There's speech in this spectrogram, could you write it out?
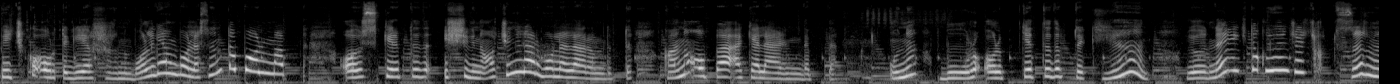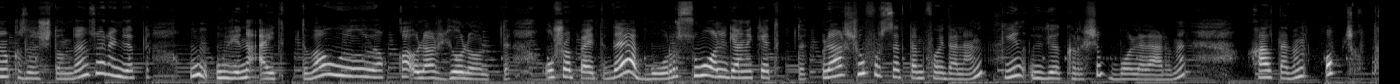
pechka o'rtaga yashirinib olgan bolasini topolmabdi. Oyisi kelibdi, eshikni ochinglar bolalarim debdi. Qani opa akalaring debdi. Uni bo'ri olib ketdi debdi. Keyin yo'lda ikkita quyuncha chiqibdi. Siz uni Qizilishtondan so'rang debdi. U uyini aytibdi va u yoqqa ular yo'l olibdi. O'sha paytida bo'ri suv olgani ketibdi. Ular shu fursatdan foydalanib, keyin uyga kirishib bolalarini xaltadan olib chiqibdi.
